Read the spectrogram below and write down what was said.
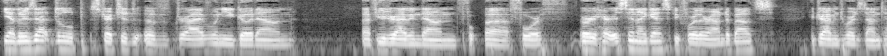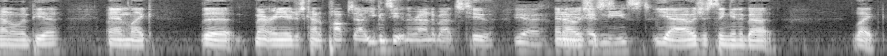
yeah, there's that little stretch of, drive when you go down. Uh, if you're driving down uh, Fourth or Harrison, I guess before the roundabouts, you're driving towards downtown Olympia, and like the Mount Rainier just kind of pops out. You can see it in the roundabouts too. Yeah. And I was just east. yeah, I was just thinking about like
